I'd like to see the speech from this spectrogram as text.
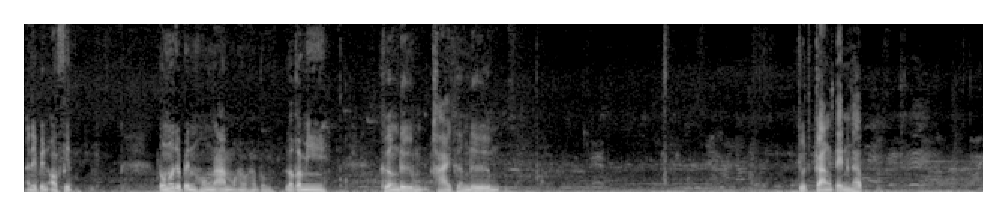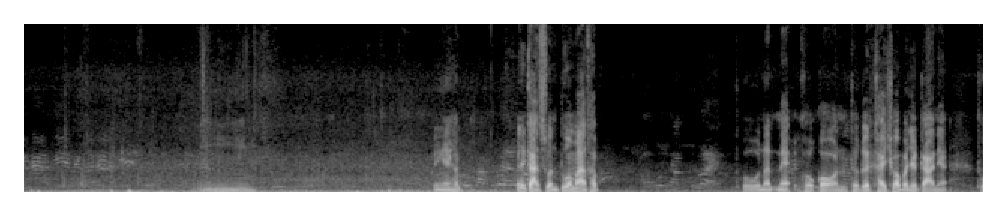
อันนี้เป็นออฟฟิศตรงนู้นจะเป็นห้องน้ำครับครับผมแล้วก็มีเครื่องดื่มขายเครื่องดื่ม จุดกลางเต็นท์ครับ เป็นไงครับบรรยากาศส่วนตัวมากครับ โทรนัดแนะเขาก่อน ถ้าเกิดใครชอบบรรยากาศเนี่ย โทร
